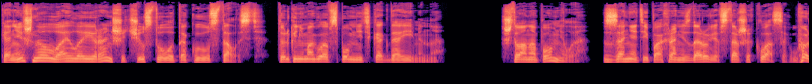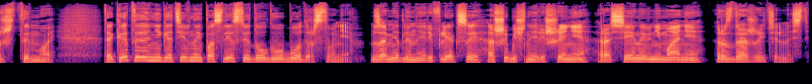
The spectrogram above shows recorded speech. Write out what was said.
Конечно, Лайла и раньше чувствовала такую усталость, только не могла вспомнить, когда именно. Что она помнила? С занятий по охране здоровья в старших классах, боже ты мой. Так это негативные последствия долгого бодрствования, замедленные рефлексы, ошибочные решения, рассеянное внимание, раздражительность.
